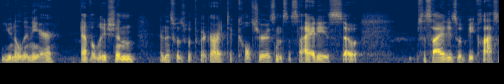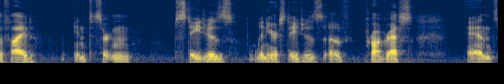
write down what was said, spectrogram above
unilinear evolution. And this was with regard to cultures and societies. So societies would be classified into certain stages linear stages of progress and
